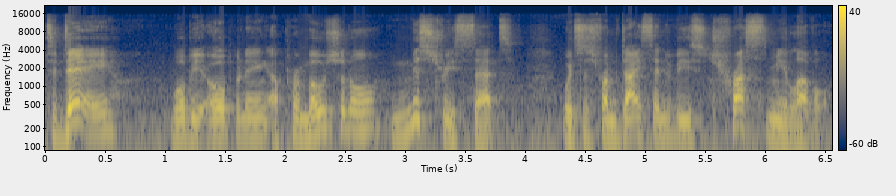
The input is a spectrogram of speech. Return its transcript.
Today, we'll be opening a promotional mystery set, which is from Dice Envy's Trust Me level.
